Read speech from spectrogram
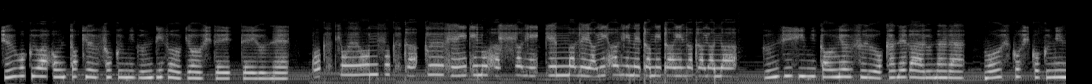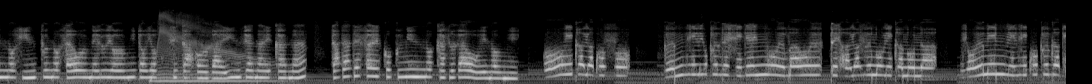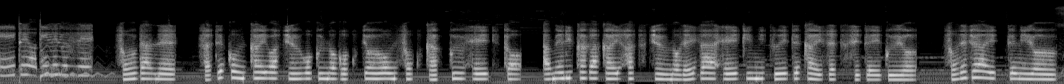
中国はほんと急速に軍備増強していっているね。極超音速滑空兵器の発射実験までやり始めたみたいだからな。軍事費に投入するお金があるなら、もう少し国民の貧富の差を埋めるように努力した方がいいんじゃないかなただでさえ国民の数が多いのに。多いからこそ、軍事力で資源を奪おうって腹積もりかもな。常民理事国が聞いて呆れるぜ。そうだね。さて今回は中国の極超音速滑空兵器と、アメリカが開発中のレーザー兵器について解説していくよ。それじゃあ行ってみよう。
